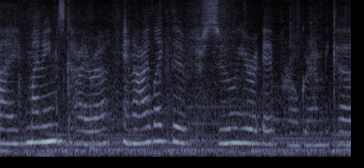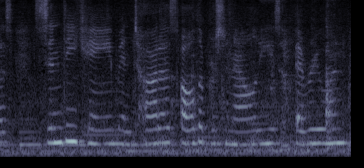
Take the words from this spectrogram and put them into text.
Hi, my name is Kyra, and I like the Pursue Your It program because Cindy came and taught us all the personalities of everyone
